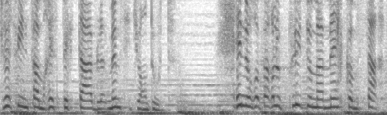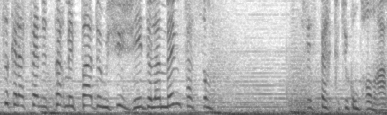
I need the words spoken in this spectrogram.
je suis une femme respectable, même si tu en doutes. Et ne reparle plus de ma mère comme ça. Ce qu'elle a fait ne te permet pas de me juger de la même façon. J'espère que tu comprendras.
